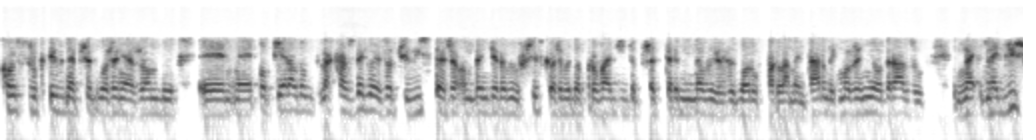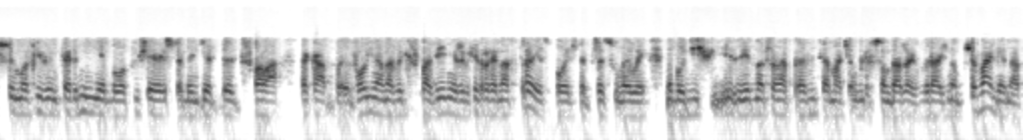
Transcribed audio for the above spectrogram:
konstruktywne przedłożenia rządu yy, popierał, to dla każdego jest oczywiste, że on będzie robił wszystko, żeby doprowadzić do przedterminowych wyborów parlamentarnych, może nie od razu, w najbliższym możliwym terminie, bo tu się jeszcze będzie trwała taka wojna na wykrwawienie, żeby się trochę nastroje społeczne przesunęły, no bo dziś Zjednoczona Prawica ma ciągle w sondażach wyraźną przewagę nad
